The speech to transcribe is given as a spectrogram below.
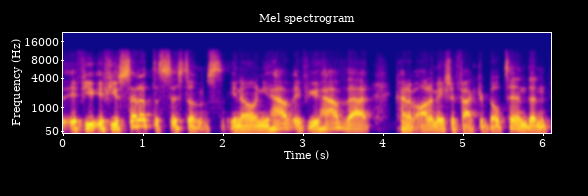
if you if you set up the systems you know and you have if you have that kind of automation factor built in then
